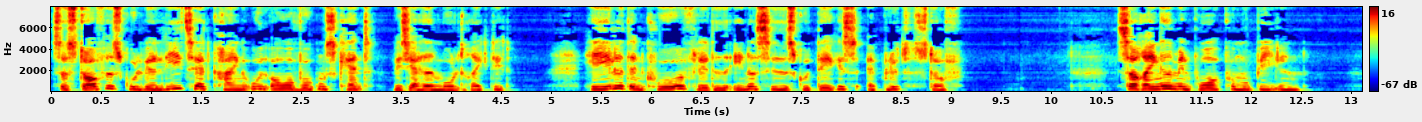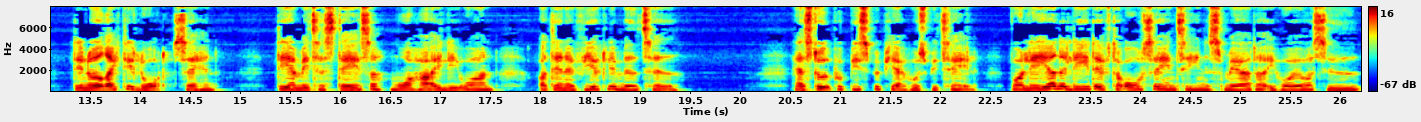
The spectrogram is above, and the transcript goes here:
så stoffet skulle være lige til at krænge ud over vuggens kant, hvis jeg havde målt rigtigt. Hele den kurveflettede inderside skulle dækkes af blødt stof. Så ringede min bror på mobilen. Det er noget rigtig lort, sagde han. Det er metastaser, mor har i leveren, og den er virkelig medtaget. Han stod på Bispebjerg Hospital, hvor lægerne ledte efter årsagen til hendes smerter i højre side.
